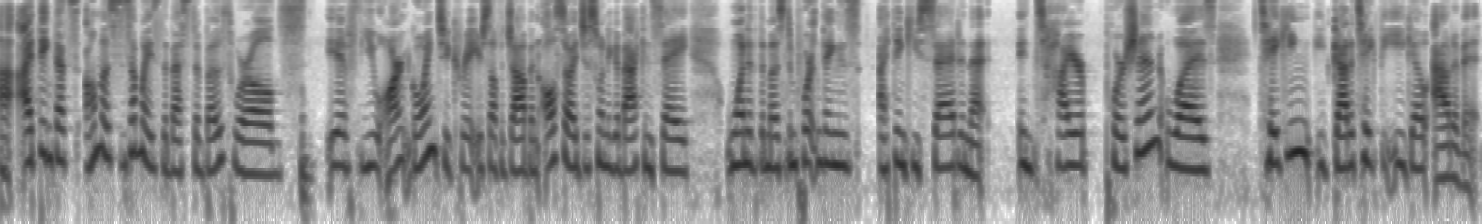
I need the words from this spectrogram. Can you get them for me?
uh, I think that's almost in some ways the best of both worlds. If you aren't going to create yourself a job, and also I just want to go back and say one of the most important things I think you said in that entire portion was taking you've got to take the ego out of it.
